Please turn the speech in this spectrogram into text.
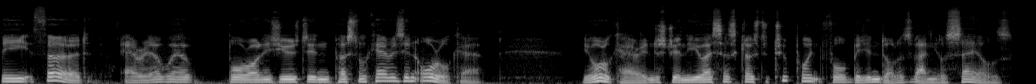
The third area where boron is used in personal care is in oral care. The oral care industry in the US has close to $2.4 billion of annual sales,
